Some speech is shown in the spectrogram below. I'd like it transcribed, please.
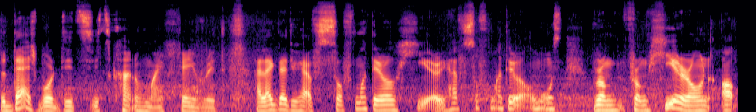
the dashboard it's it's kind of my favorite. I like that you have soft material here. You have soft material almost from from here on up.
